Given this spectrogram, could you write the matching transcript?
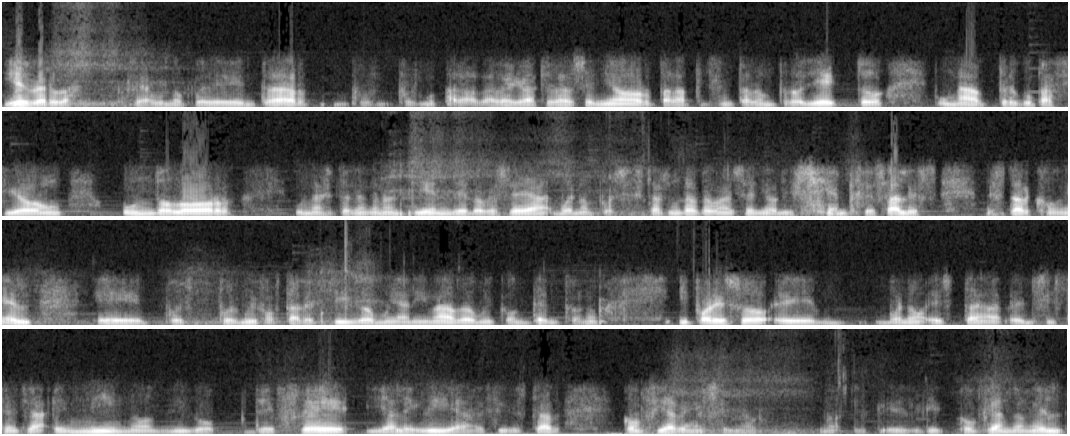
Y es verdad, o sea, uno puede entrar pues, pues para darle gracias al Señor, para presentar un proyecto, una preocupación, un dolor, una situación que no entiende, lo que sea, bueno, pues estás un rato con el Señor y siempre sales de estar con Él eh, pues, pues muy fortalecido, muy animado, muy contento, ¿no? Y por eso, eh, bueno, esta insistencia en mí, ¿no? Digo, de fe y alegría, es decir, estar, confiar en el Señor, confiando en Él,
